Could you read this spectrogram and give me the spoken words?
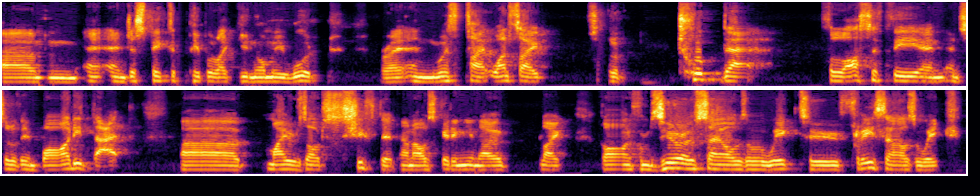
um, and, and, just speak to people like you normally would, right? And once I once I sort of took that philosophy and, and sort of embodied that, uh, my results shifted, and I was getting you know like going from zero sales a week to three sales a week,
